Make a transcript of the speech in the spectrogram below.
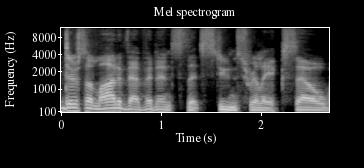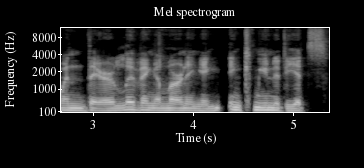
There's a lot of evidence that students really excel when they're living and learning in, in community. It's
